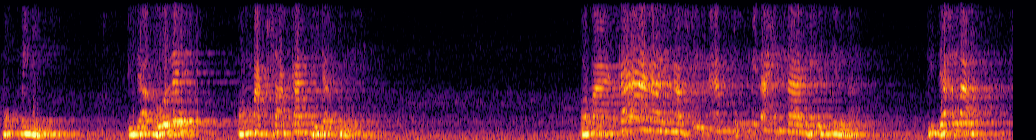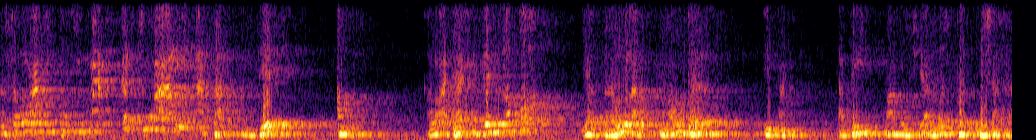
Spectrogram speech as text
mukminin. Tidak boleh memaksakan tidak boleh. Maka li nafsin an tu'mina illa biiznillah. Tidaklah seseorang itu iman kecuali atas izin Allah. Kalau ada izin Allah, ya barulah mau beriman. Tapi manusia harus berusaha.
